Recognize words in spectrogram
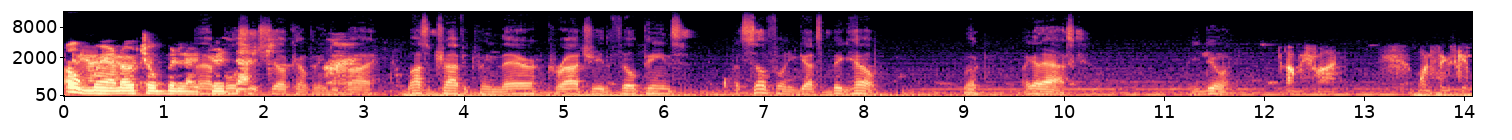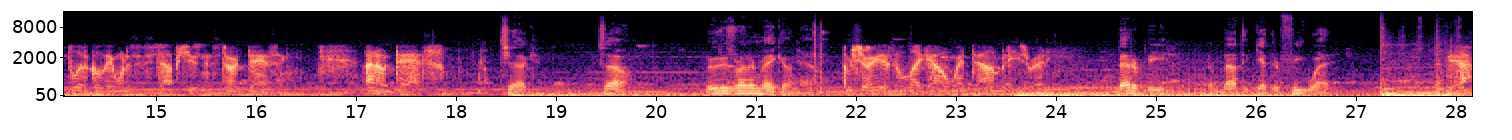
Oh Ó, milyen olcsó That bullshit billentyűzás. shell company in Dubai. Lots of traffic between there, Karachi, the Philippines. That cell phone you got's a big help. Look, I gotta ask. How you doing? I'll be fine. Once things get political, they want us to stop shooting and start dancing. I don't dance. Check. So, Voodoo's running Mako now. I'm sure he doesn't like how it went down, but he's ready. Better be. They're about to get their feet wet. Yeah?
